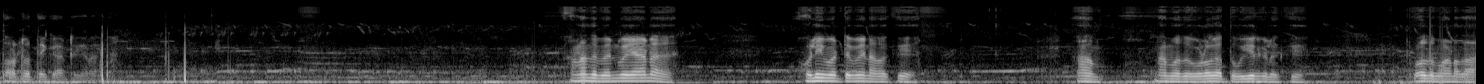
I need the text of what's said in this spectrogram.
தோற்றத்தை காட்டுகிறார். ஆனால் அந்த மென்மையான ஒளி மட்டுமே நமக்கு ஆம் நமது உலகத்து உயிர்களுக்கு போதுமானதா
